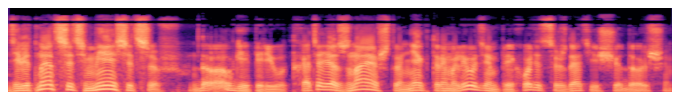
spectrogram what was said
девятнадцать месяцев — долгий период, хотя я знаю, что некоторым людям приходится ждать еще дольше.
